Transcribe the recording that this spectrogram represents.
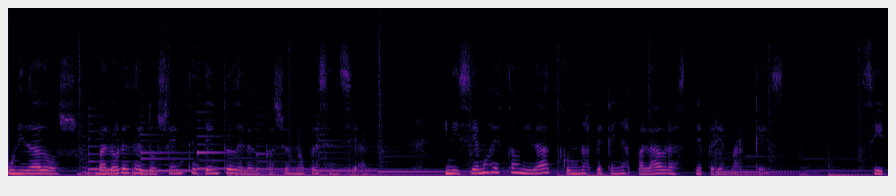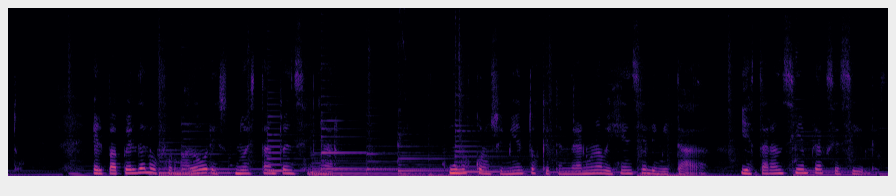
Unidad 2. Valores del docente dentro de la educación no presencial. Iniciemos esta unidad con unas pequeñas palabras de Pérez Marqués. Cito. El papel de los formadores no es tanto enseñar unos conocimientos que tendrán una vigencia limitada y estarán siempre accesibles,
